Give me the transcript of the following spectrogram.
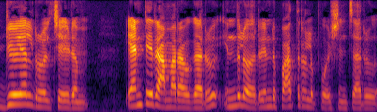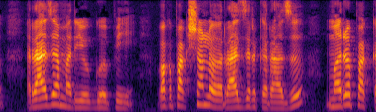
డ్యూయల్ రోల్ చేయడం. ఎన్టీ రామారావు గారు ఇందులో రెండు పాత్రలు పోషించారు. రాజా మరియు గోపి. ఒక పక్షంలో రాజరిక రాజు మరో పక్క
